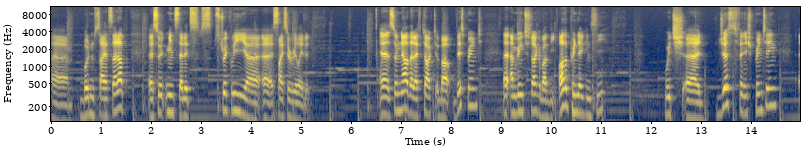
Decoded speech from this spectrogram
um, Bowden style setup. Uh, so it means that it's strictly slicer related. so now that I've talked about this print, uh, I'm going to talk about the other print I can see, which uh, just finished printing, uh,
